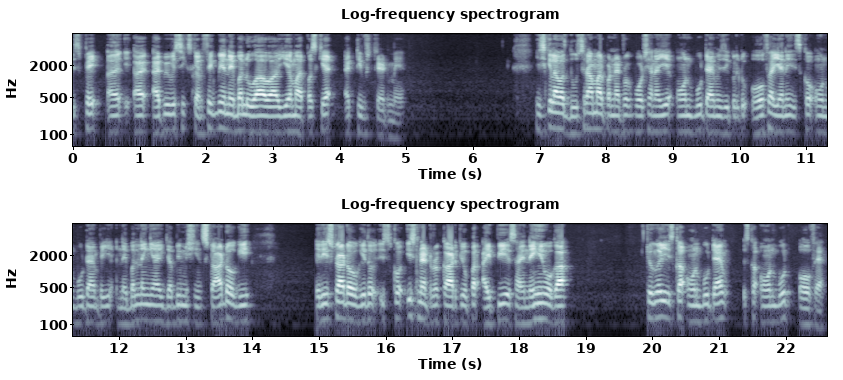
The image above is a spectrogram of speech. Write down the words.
इस पर I P V six config भी इनेबल हुआ हुआ ये हमारे पास क्या एक्टिव स्टेट में है? इसके अलावा दूसरा हमारे पास नेटवर्क पोर्शन है, ये on boot time is equal to off है, यानी इसको ऑन बूट टाइम पे इनेबल नहीं है जब भी मशीन स्टार्ट होगी रीस्टार्ट होगी तो इसको इस नेटवर्क कार्ड के ऊपर आई पी असाइन नहीं होगा, क्योंकि इसका ऑन बूट टाइम इसका ऑन बूट ऑफ़ है।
